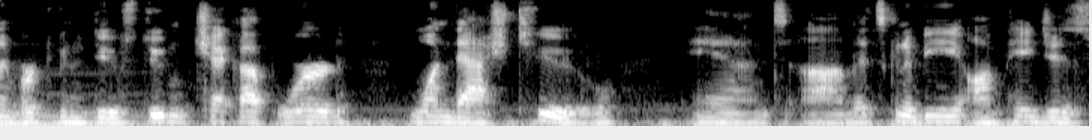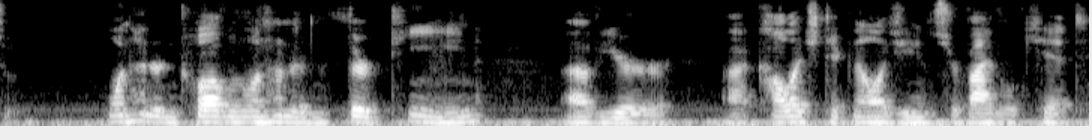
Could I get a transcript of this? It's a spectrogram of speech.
and we're going to do student checkup word 1-2 and um, it's going to be on pages 112 and 113 of your uh, college technology and survival kit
